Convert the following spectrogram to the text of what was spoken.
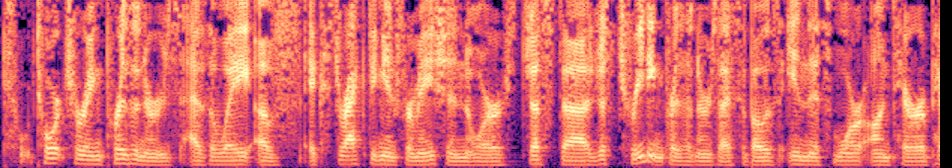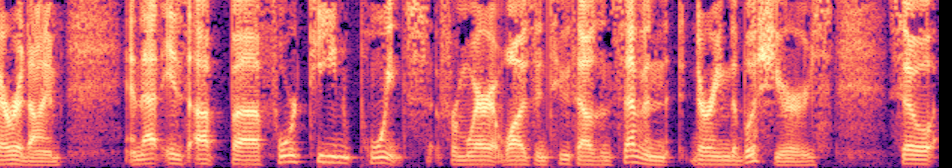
t- torturing prisoners as a way of extracting information or just uh, just treating prisoners, I suppose, in this war on terror paradigm. And that is up uh, 14 points from where it was in 2007 during the Bush years. So,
